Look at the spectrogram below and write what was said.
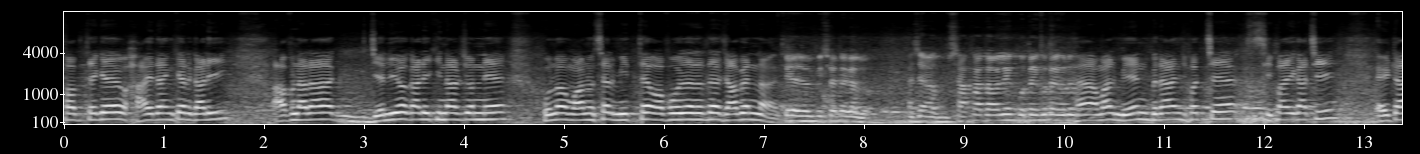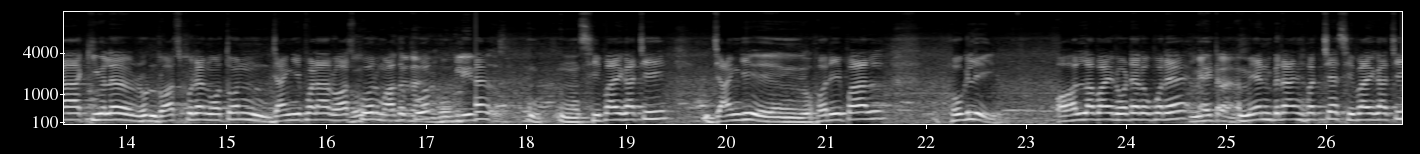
সব থেকে হাই র্যাঙ্কের গাড়ি। আপনারা জেলিও গাড়ি কেনার জন্যে কোনো মানুষের মিথ্যে অপরাধে যাবেন না। বিষয়টা গেল। আচ্ছা শাখা তাহলে কোথায় কোথায় হ্যাঁ আমার মেন ব্রাঞ্চ হচ্ছে সিপাহীগাছি এটা কি বলে রসপুরের নতুন জাঙ্গিপাড়া রসপুর মাধবপুর। হুগলির? সিপাহীগাছি জাঙ্গি হরিপাল হুগলি অহল্যাবাই রোডের ওপরে? মেন ব্রাঞ্চ হচ্ছে সিপাহীগাছি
